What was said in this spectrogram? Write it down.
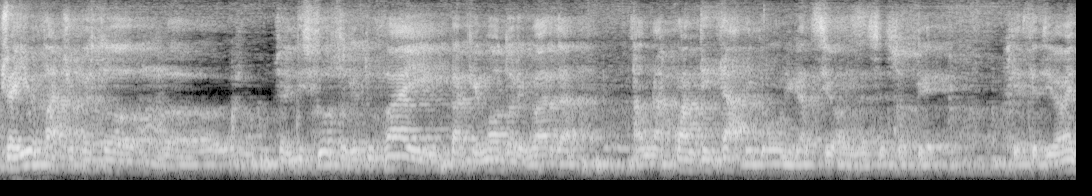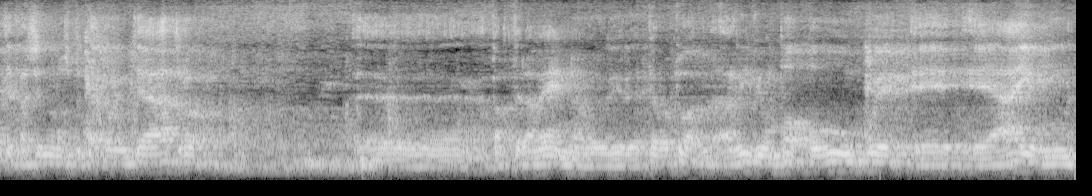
cioè io faccio questo, eh, cioè il discorso che tu fai in qualche modo riguarda a una quantità di comunicazioni, nel senso che, che effettivamente facendo uno spettacolo in teatro, eh, a parte la venna, dire, però tu arrivi un po' ovunque e, e hai un,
